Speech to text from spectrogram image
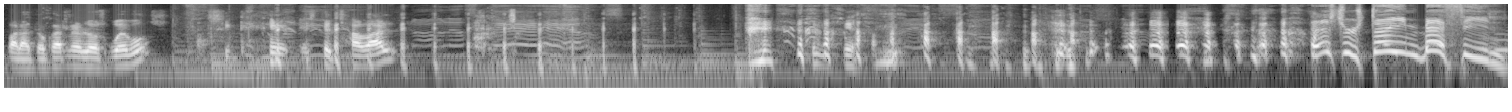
para tocarle los huevos, así que este chaval... ¡Es usted imbécil!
